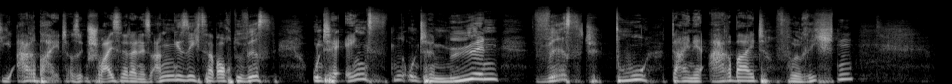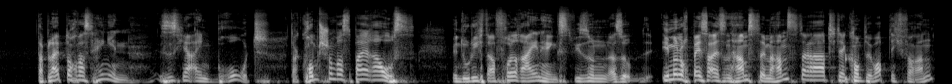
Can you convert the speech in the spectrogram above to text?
die Arbeit, also im Schweiße deines Angesichts, aber auch du wirst unter Ängsten, unter Mühen, wirst du deine Arbeit vollrichten. Da bleibt doch was hängen. Es ist ja ein Brot. Da kommt schon was bei raus, wenn du dich da voll reinhängst. Wie so ein, also immer noch besser als ein Hamster im Hamsterrad, der kommt überhaupt nicht voran.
